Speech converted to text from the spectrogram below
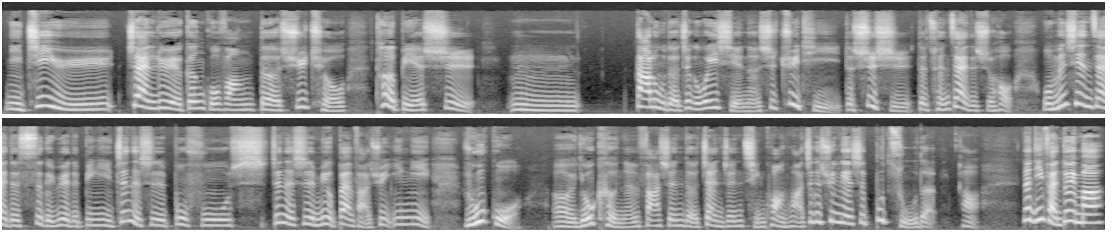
你基于战略跟国防的需求，特别是嗯。大陆的这个威胁呢，是具体的事实的存在的时候，我们现在的四个月的兵役真的是不敷，真的是没有办法去因应。如果呃有可能发生的战争情况的话，这个训练是不足的。好，那你反对吗？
